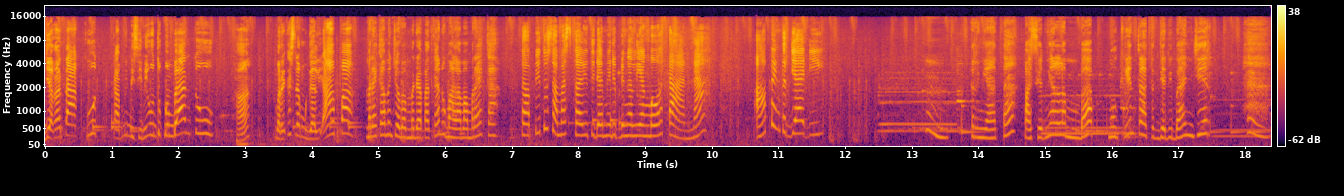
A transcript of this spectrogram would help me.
Jangan takut, kami di sini untuk membantu. Hah? Mereka sedang menggali apa? Mereka mencoba mendapatkan rumah lama mereka. Tapi itu sama sekali tidak mirip dengan liang bawah tanah. Apa yang terjadi? Hmm, ternyata pasirnya lembab. Mungkin telah terjadi banjir. Hah,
